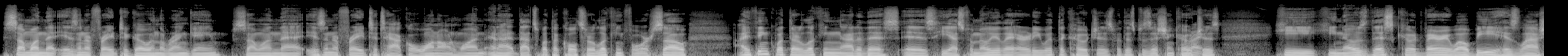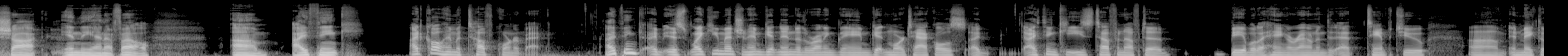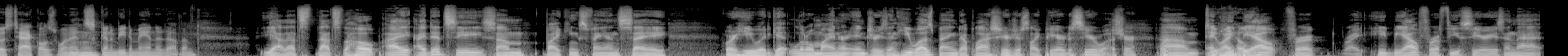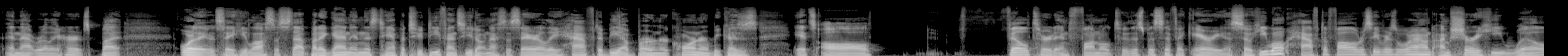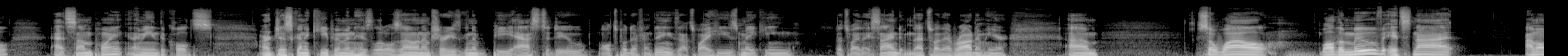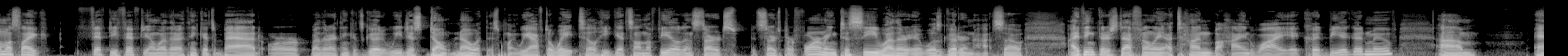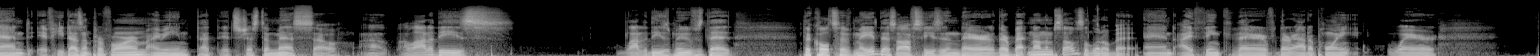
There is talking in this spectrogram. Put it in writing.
someone that isn't afraid to go in the run game, someone that isn't afraid to tackle one on one, and I, that's what the Colts are looking for. So, I think what they're looking out of this is he has familiarity with the coaches, with his position coaches. He he knows this could very well be his last shot in the NFL. Um, I think I'd call him a tough cornerback. I think Is like you mentioned him getting into the running game, getting more tackles. I I think he's tough enough to be able to hang around in the, at Tampa two. Um, and make those tackles when it's going to be demanded of him. yeah, that's that's the hope. I I did see some Vikings fans say where he would get little minor injuries, and he was banged up last year, just like Pierre Desir was. Sure. Um, and he'd be out for a, right. He'd be out for a few series, and that and that really hurts. But or they would say he lost a step. But again, in this Tampa two defense, you don't necessarily have to be a burner corner because it's all filtered and funneled to the specific areas. So he won't have to follow receivers around. I'm sure he will at some point. I mean, the Colts aren't just going to keep him in his little zone. I'm sure he's going to be asked to do multiple different things. That's why he's making. That's why they signed him. That's why they brought him here. Um, so while while the move, it's not. I'm almost like 50-50 on whether I think it's bad or whether I think it's good. We just don't know at this point. We have to wait till he gets on the field and starts starts performing to see whether it was good or not. So I think there's definitely a ton behind why it could be a good move. Um, and if he doesn't perform, I mean that it's just a miss. So uh, a lot of these, a lot of these moves that the Colts have made this offseason, they're they're betting on themselves a little bit, and I think they're they're at a point where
